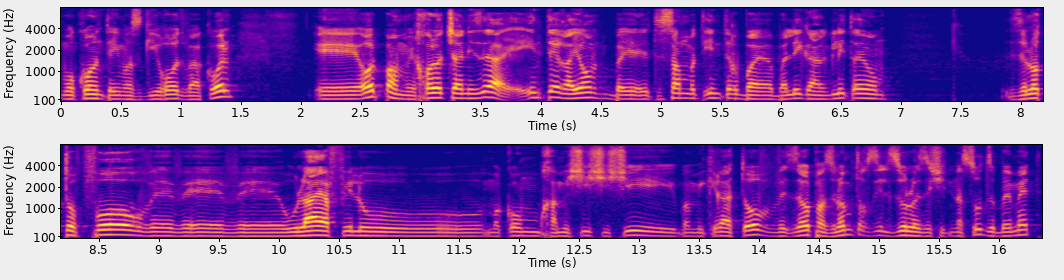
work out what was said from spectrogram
כמו קונטה עם הסגירות והכל. Uh, עוד פעם, יכול להיות שאני זה, אינטר היום, אתה שם את אינטר ב- בליגה האנגלית היום, זה לא top 4 ו- ו- ואולי אפילו מקום חמישי-שישי במקרה הטוב, וזה עוד פעם, זה לא מתוך זלזול או איזושהי התנשאות, זה באמת,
